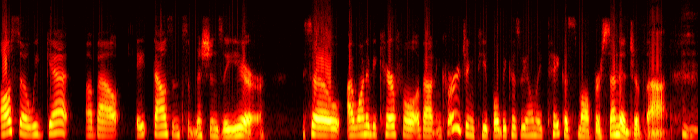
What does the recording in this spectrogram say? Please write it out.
Also, we get about 8,000 submissions a year. So I want to be careful about encouraging people because we only take a small percentage of that. Mm-hmm.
